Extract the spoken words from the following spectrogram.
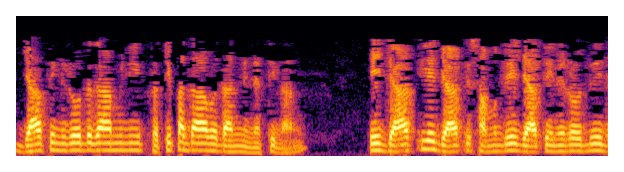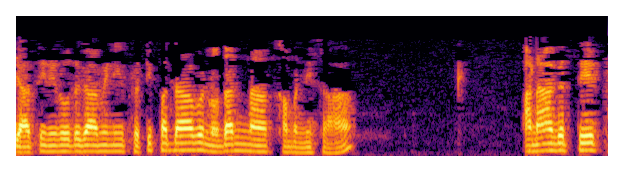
ජාති නිරෝධගාමිනී ප්‍රතිපදාව දන්නේ නැතිනම් ඒ ජාතිය ජාති සමුදය ජාති නිරෝධය ජාති නිරෝධගාමිනී ප්‍රතිපදාව නොදන්නා කම නිසා අනාගතයේත්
